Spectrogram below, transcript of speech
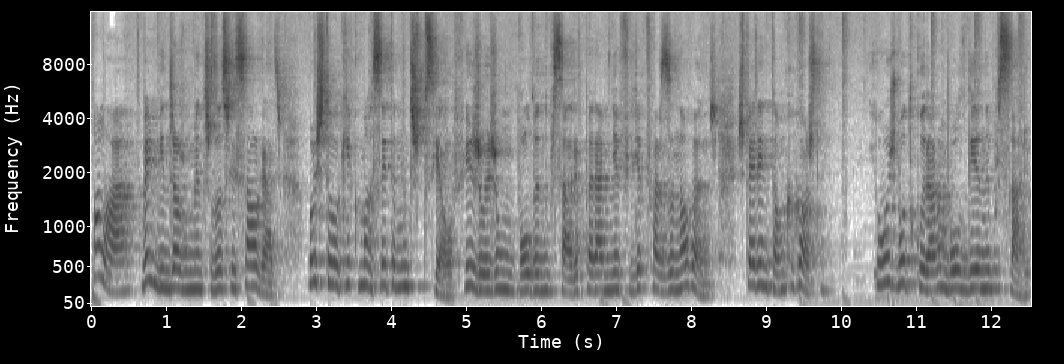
Olá, bem-vindos aos Momentos Doces e Salgados. Hoje estou aqui com uma receita muito especial. Fiz hoje um bolo de aniversário para a minha filha que faz 19 anos. Espero então que gostem. Eu hoje vou decorar um bolo de aniversário.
